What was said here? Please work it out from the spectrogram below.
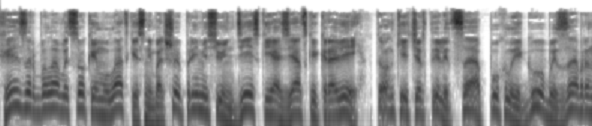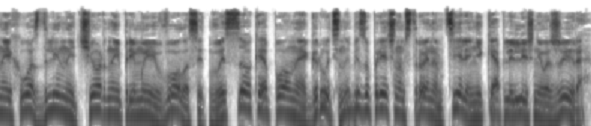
Хезер была высокой мулаткой с небольшой примесью индейской и азиатской кровей. Тонкие черты лица, пухлые губы, забранный хвост, длинные черные прямые волосы, высокая полная грудь, на безупречном стройном теле ни капли лишнего жира.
